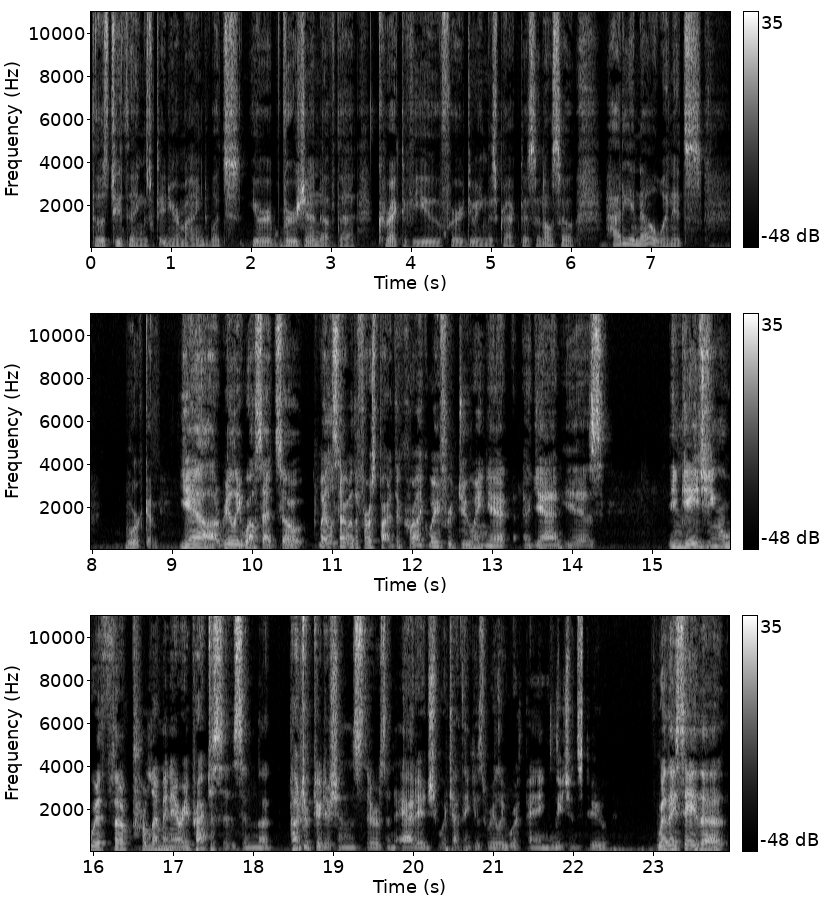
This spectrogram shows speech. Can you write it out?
those two things in your mind? What's your version of the correct view for doing this practice? And also, how do you know when it's working? Yeah, really well said. So, wait, let's start with the first part. The correct way for doing it, again, is engaging with the preliminary practices. In the tantric traditions, there's an adage which I think is really worth paying allegiance to, where they say the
